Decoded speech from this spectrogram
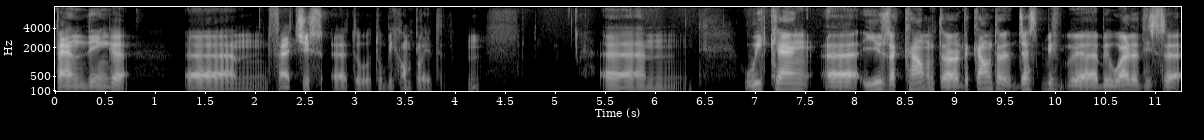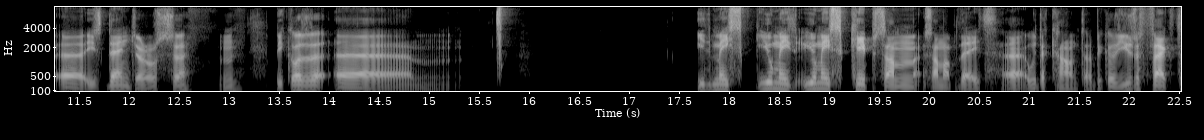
pending um, fetches to, to be completed. Mm. Um, we can uh, use a counter. The counter, just be, uh, beware that is, uh, is dangerous mm, because um, it may you may you may skip some some updates uh, with the counter because use effect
